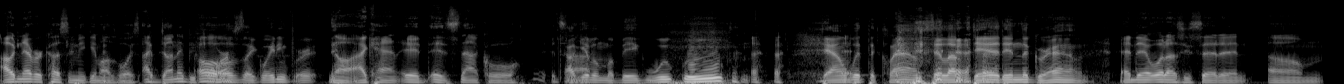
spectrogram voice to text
I would never cuss in Mickey Mouse voice. I've done it before. oh. I was like waiting for it. no, I can't. It it's not cool. It's I'll not. give him a big whoop whoop. Down with the clowns till I'm dead in the ground. And then what else he said? And um,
